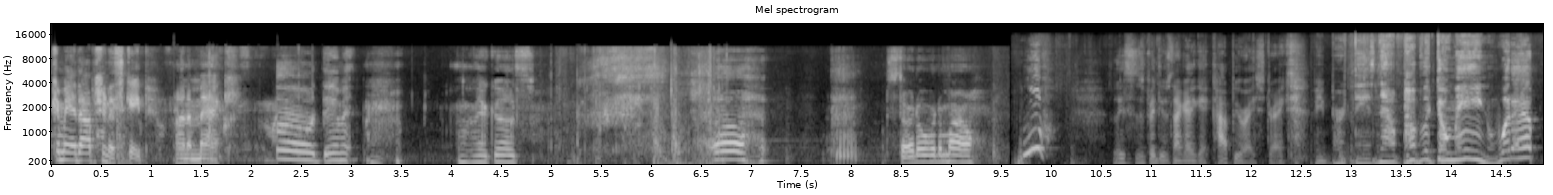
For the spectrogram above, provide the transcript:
Command Option Escape on a Mac. Oh, damn it. There it goes. Oh. Start over tomorrow. At least this video's not gonna get copyright striked. My birthday is now public domain. What up?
